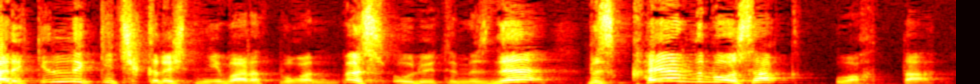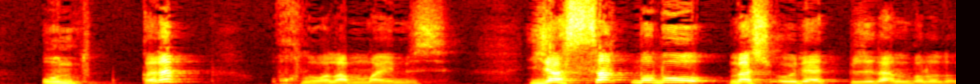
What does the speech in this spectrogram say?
erkinlikka chiqarishdan iborat bo'lgan mas'uliyatimizni biz qayerda bo'lsak vaqtda unutib qilib uxlab ololmaymiz yotsaqmi bu mas'uliyat bizdan bo'ladi?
